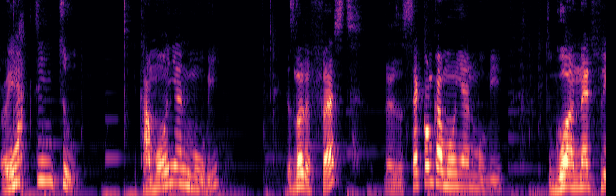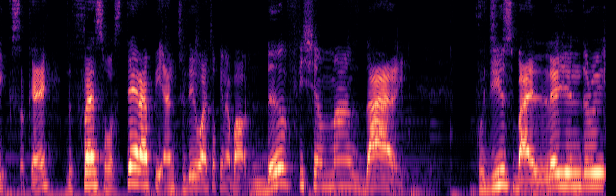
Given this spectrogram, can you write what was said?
reacting to a movie. It's not the first. There's a second Cameroonian movie to go on Netflix, okay? The first was Therapy, and today we're talking about The Fisherman's Diary, produced by legendary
